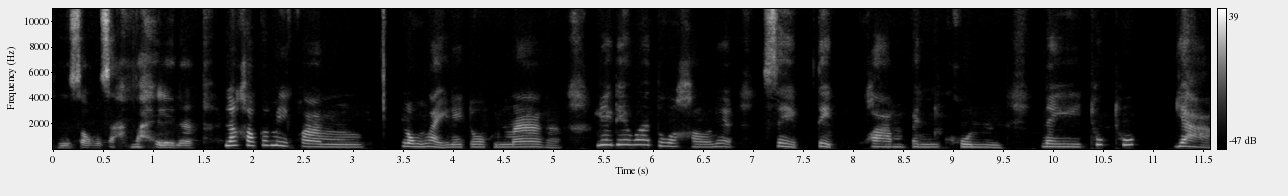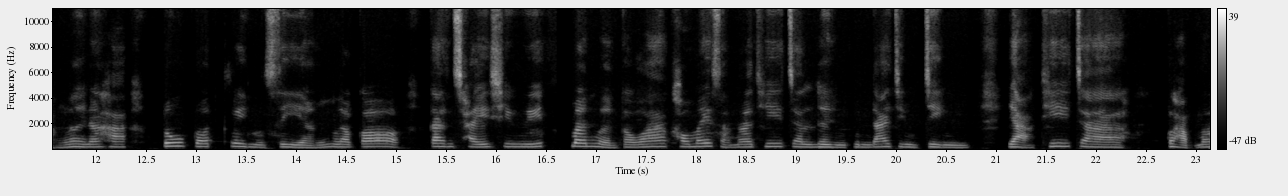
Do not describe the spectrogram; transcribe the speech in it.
ถึงสองสามใบเลยนะ แล้วเขาก็มีความหลงไหลในตัวคุณมากอะเรียกได้ว่าตัวเขาเนี่ยเสพติดความเป็นคุณในทุกๆอย่างเลยนะคะ รูปรสกลิ่นเสียง แล้วก็การใช้ชีวิต มันเหมือนกับว่าเขาไม่สามารถที่จะลืมคุณได้จริง ๆ อยากที่จะกลับมา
